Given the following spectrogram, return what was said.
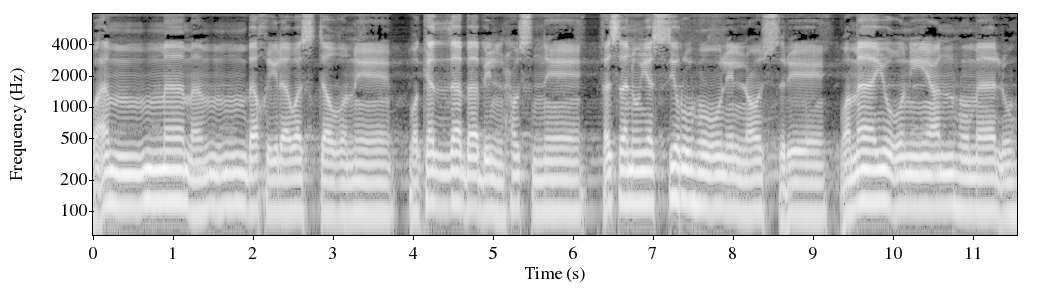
وأما من بخل واستغني وكذب بالحسن فسنيسره للعسر وما يغني عنه ماله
